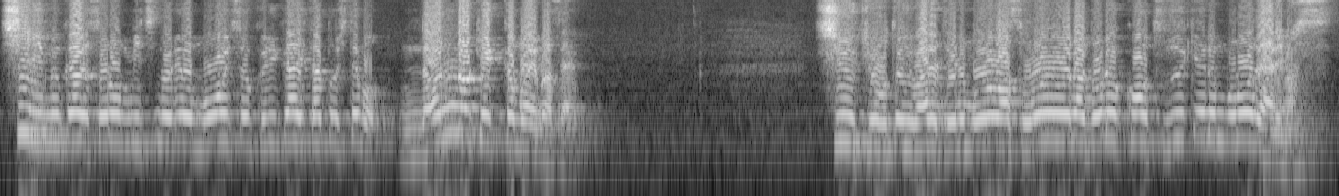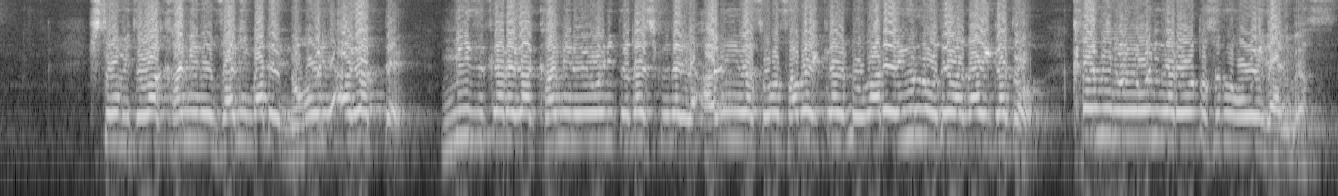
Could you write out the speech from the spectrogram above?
死に向かうその道のりをもう一度繰り返したとしても何の結果も得ません。宗教と言われているものはそのような努力を続けるものであります。人々は神の座にまで上り上がって自らが神のように正しくなりあるいはその裁きから逃れるのではないかと神のようになろうとする大いであります。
